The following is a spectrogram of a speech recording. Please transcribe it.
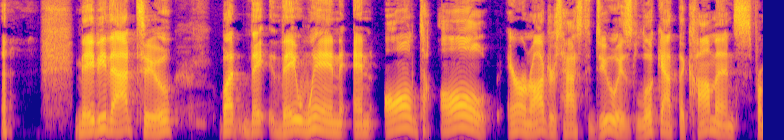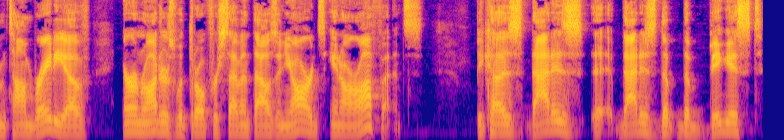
maybe that too, but they they win, and all to, all Aaron Rodgers has to do is look at the comments from Tom Brady of Aaron Rodgers would throw for seven thousand yards in our offense because that is eh, that is the the biggest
